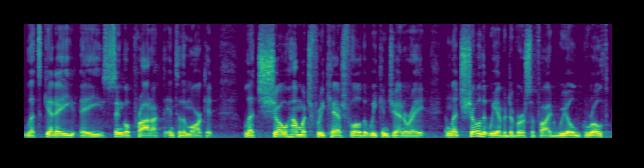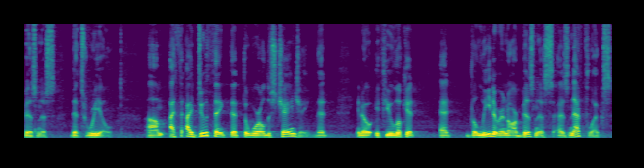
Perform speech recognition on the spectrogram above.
Let's get a, a single product into the market. Let's show how much free cash flow that we can generate. And let's show that we have a diversified, real growth business that's real. Um, I, th- I do think that the world is changing. That, you know, if you look at, at the leader in our business as Netflix,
